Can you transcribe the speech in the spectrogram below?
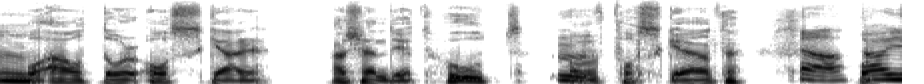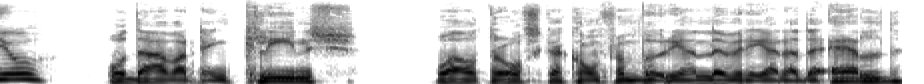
Mm. Och Outdoor Oscar, han kände ju ett hot av påskön. Ja. Ja, jo. Och där var det en clinch och Outdoor Oscar kom från början, levererade eld.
